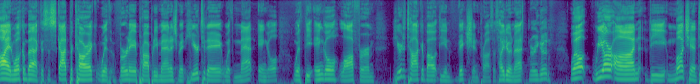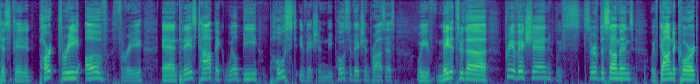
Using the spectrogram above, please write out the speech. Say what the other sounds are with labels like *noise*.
Hi, and welcome back. This is Scott Pekarik with Verde Property Management here today with Matt Engel with the Engel Law Firm here to talk about the eviction process. How you doing, Matt? Very good. Well, we are on the much anticipated part three of three, and today's topic will be post eviction, the post eviction process. We've made it through the pre eviction, we've served the summons, we've gone to court.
